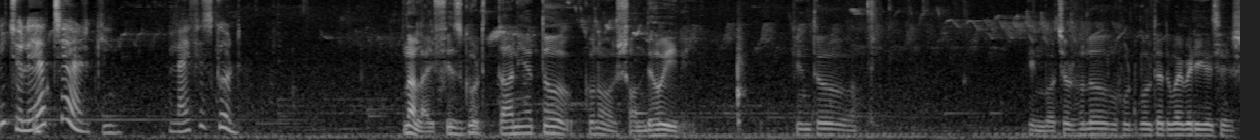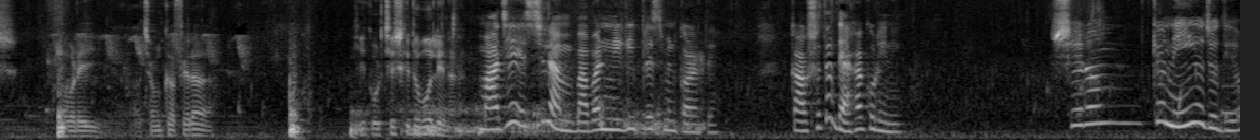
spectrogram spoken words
এই চলে যাচ্ছে আর কি। লাইফ ইজ গুড না লাইফ ইজ গুড তা নিয়ে তো কোনো সন্দেহই নেই। কিন্তু তিন বছর হলো হুট বলতে দুবাই বেরিয়ে গেছিস। আবার এই আচমকা ফেরা। কি করছিস কি তো বললি না? মাঝে এসেছিলাম বাবার নি রিপ্লেসমেন্ট করাতে। কারোর সাথে দেখা করিনি। সেরম কেউ নেইও যদিও।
